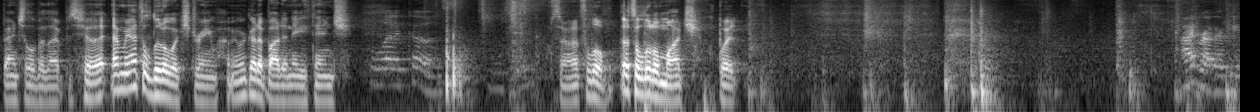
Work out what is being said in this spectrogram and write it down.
bench a little bit less. So that, I mean, that's a little extreme. I mean, we've got about an eighth inch, We'll let it go. so that's a little that's a little much. But I'd rather be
